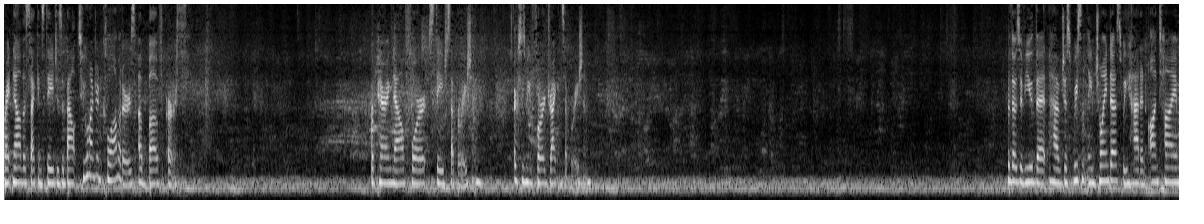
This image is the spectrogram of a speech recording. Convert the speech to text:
Right now, the second stage is about 200 kilometers above Earth. Preparing now for stage separation. Or, excuse me, for dragon separation. For those of you that have just recently joined us, we had an on time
